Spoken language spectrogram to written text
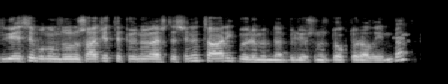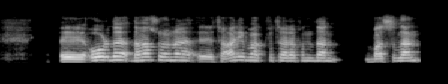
üyesi bulunduğunuz Hacettepe Üniversitesi'nin tarih bölümünden biliyorsunuz doktoralıyım ben. E, orada daha sonra e, Tarih Vakfı tarafından basılan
